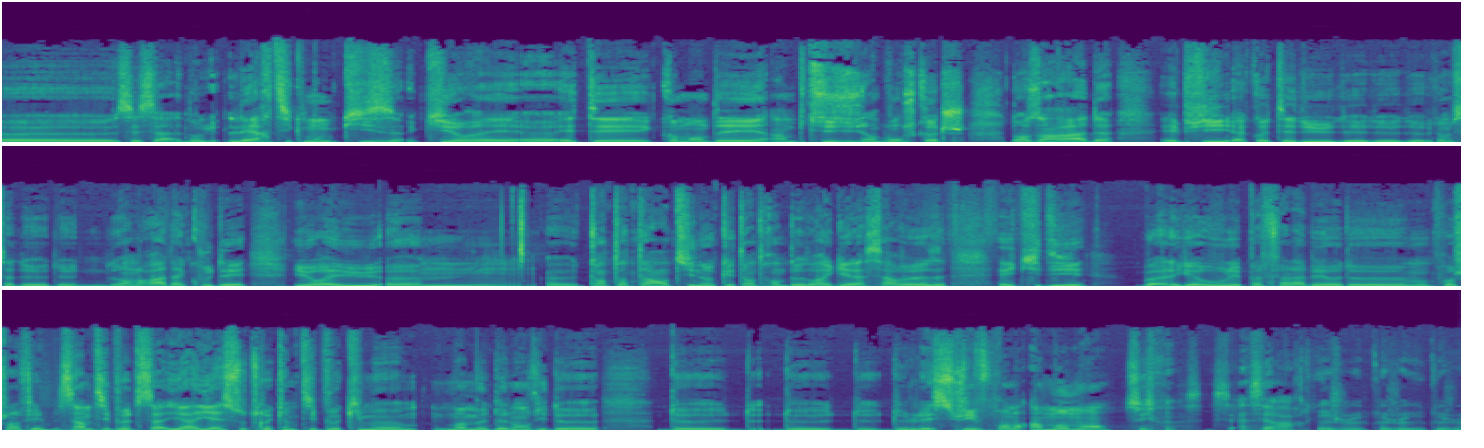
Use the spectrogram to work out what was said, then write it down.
euh, c'est ça, donc les Arctic Monkeys qui auraient euh, été commandés un petit, un bon scotch dans un rad, et puis à côté du, de, de, de- comme ça de, de- dans le rad accoudé, il y aurait eu Quentin Tarantino qui est en train de draguer la serveuse et qui dit bah les gars vous voulez pas faire la BO de mon prochain film? C'est un petit peu de ça. Il y a, y a ce truc un petit peu qui me moi me donne envie de de de de, de, les suivre pendant un moment. C'est assez rare que je que je que je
